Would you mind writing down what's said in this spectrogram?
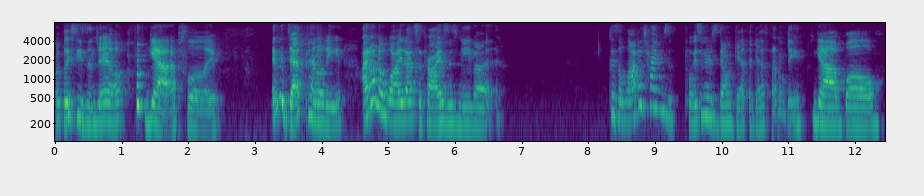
At least he's in jail. Yeah, absolutely. and the death penalty. I don't know why that surprises me, but because a lot of times poisoners don't get the death penalty. Yeah, well,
